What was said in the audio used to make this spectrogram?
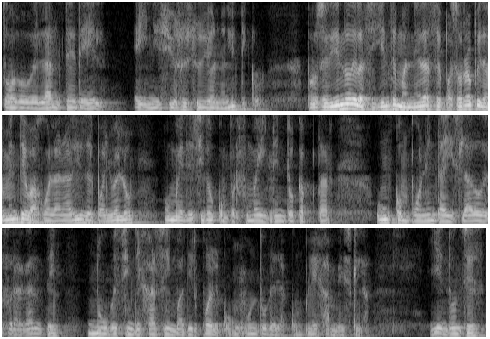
todo delante de él e inició su estudio analítico. Procediendo de la siguiente manera, se pasó rápidamente bajo la nariz del pañuelo humedecido con perfume e intentó captar un componente aislado de fragante nubes sin dejarse invadir por el conjunto de la compleja mezcla. Y entonces,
